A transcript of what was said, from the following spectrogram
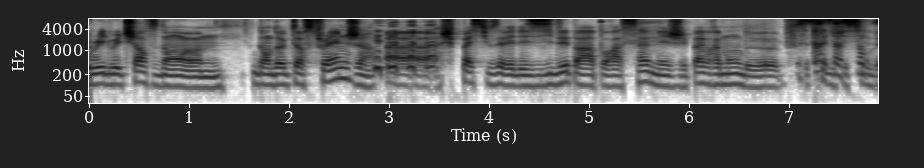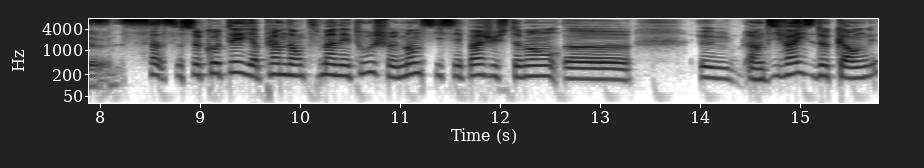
Reed Richards dans... euh, dans Doctor Strange, euh, je sais pas si vous avez des idées par rapport à ça, mais j'ai pas vraiment de. C'est très ça difficile de. ça- ce côté, il y a plein d'Ant-Man et tout. Je me demande si c'est pas justement euh, euh, un device de Kang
